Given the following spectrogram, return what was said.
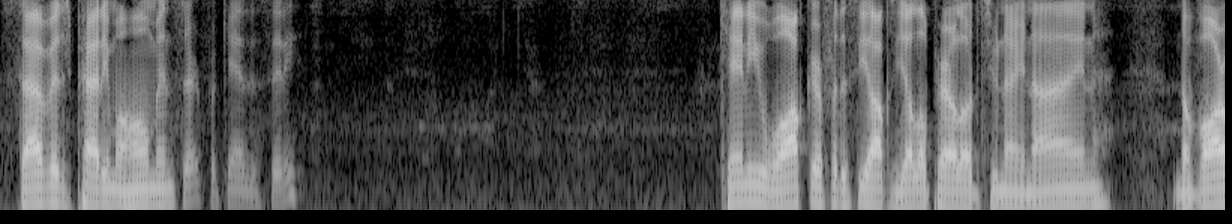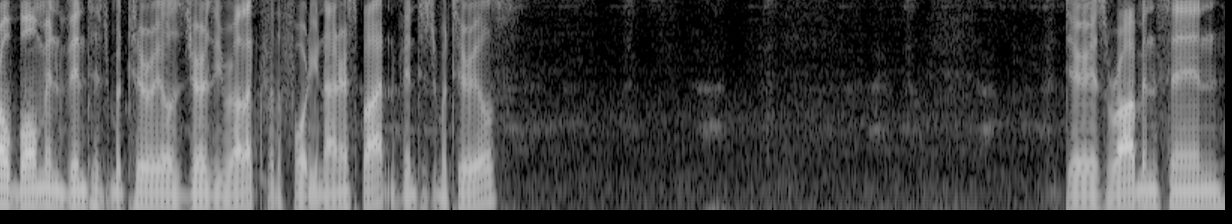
Savage Patty Mahomes insert for Kansas City. Kenny Walker for the Seahawks, yellow parallel to 299. NaVorro Bowman Vintage Materials Jersey Relic for the 49er spot. Vintage Materials. Darius Robinson.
